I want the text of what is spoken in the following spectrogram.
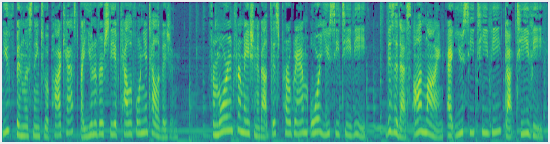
You've been listening to a podcast by University of California Television. For more information about this program or UCTV, visit us online at uctv.tv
